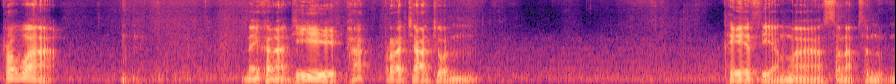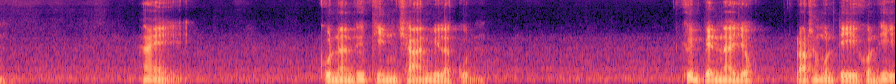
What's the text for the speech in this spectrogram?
เพราะว่า ในขณะที่พักประชาชน เทเสียงมาสนับสนุน ให้คุณอนุทินชาญวิรกุล ขึ้นเป็นนายกรัฐมนตรีคนที่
